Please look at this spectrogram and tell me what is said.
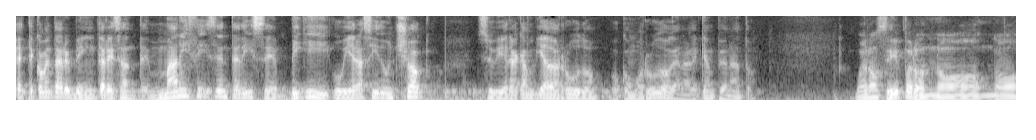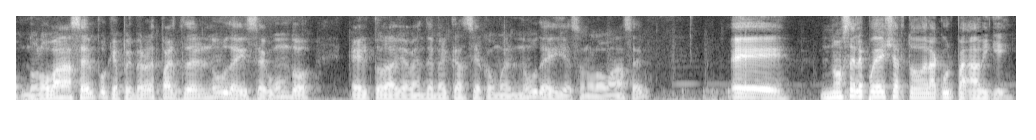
Este comentario es bien interesante. Magnificent te dice, Big E hubiera sido un shock si hubiera cambiado a Rudo o como Rudo ganar el campeonato. Bueno, sí, pero no, no, no lo van a hacer porque primero es parte del Nude y segundo, él todavía vende mercancía como el Nude y eso no lo van a hacer. Eh, no se le puede echar toda la culpa a Big E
